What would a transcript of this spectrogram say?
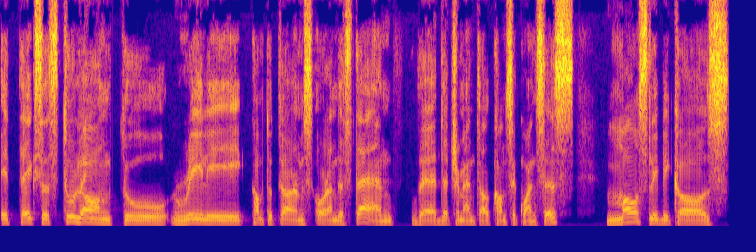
it takes us too long to really come to terms or understand the detrimental consequences, mostly because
